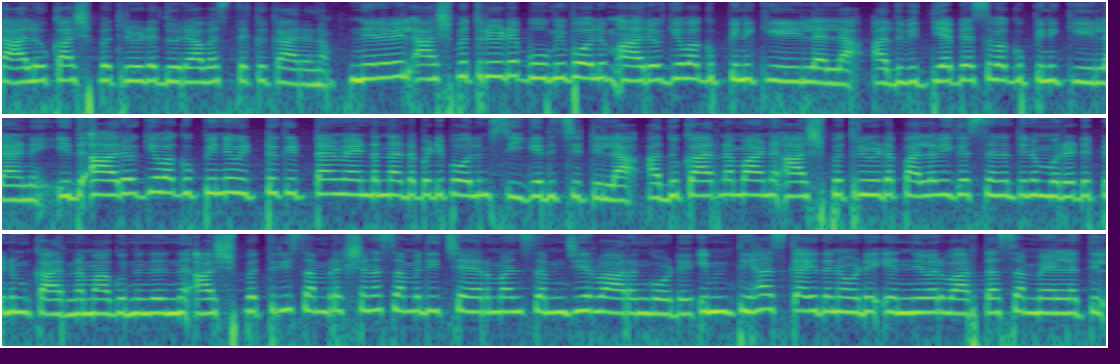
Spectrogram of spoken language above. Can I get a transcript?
താലൂക്ക് ആശുപത്രിയുടെ ദുരാവസ്ഥയ്ക്ക് കാരണം. നിലവിൽ ആശുപത്രിയുടെ ഭൂമി പോലും ആരോഗ്യ വകുപ്പിന് കീഴിലല്ല അത് വിദ്യാഭ്യാസ വകുപ്പിന് കീഴിലാണ്. ഇത് ആരോഗ്യ വകുപ്പിന് വിട്ടുകിട്ടാൻ വേണ്ട നടപടി പോലും സ്വീകരിച്ചിട്ടില്ല. അതുകാരണമാണ് ആശുപത്രിയുടെ പല വികസനത്തിനും മുരടിപ്പിനും കാരണമാകുന്നതെന്ന് ആശുപത്രി സംരക്ഷണ സമിതി ചെയർമാൻ സംജീർ വാറങ്കോട് ഇംതിഹാസ് കൈതനോട് എന്നിവർ വാർത്താ സമ്മേളനത്തിൽ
